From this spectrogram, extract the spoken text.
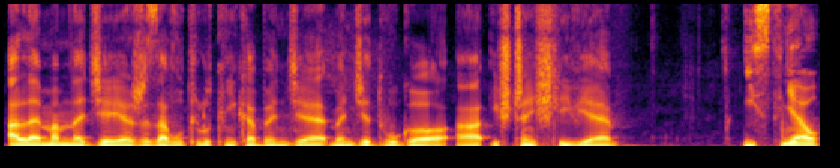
ale mam nadzieję, że zawód lutnika będzie, będzie długo a, i szczęśliwie istniał.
